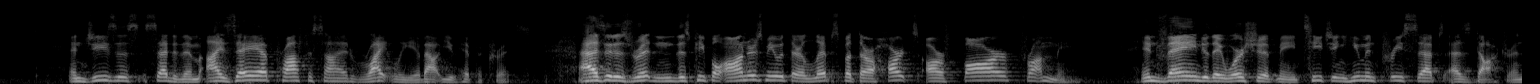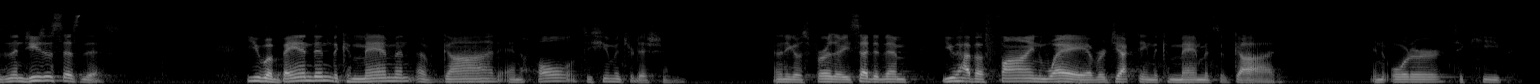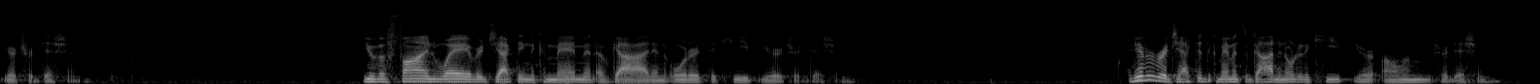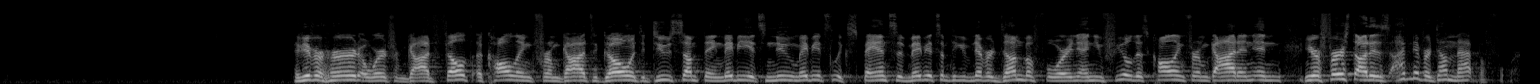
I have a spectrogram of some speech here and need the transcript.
And Jesus said to them, Isaiah prophesied rightly about you hypocrites. As it is written, this people honors me with their lips, but their hearts are far from me. In vain do they worship me, teaching human precepts as doctrines. And then Jesus says this You abandon the commandment of God and hold to human tradition. And then he goes further. He said to them, You have a fine way of rejecting the commandments of God in order to keep your tradition you have a fine way of rejecting the commandment of God in order to keep your tradition. Have you ever rejected the commandments of God in order to keep your own tradition? Have you ever heard a word from God, felt a calling from God to go and to do something? Maybe it's new, maybe it's expansive, maybe it's something you've never done before, and, and you feel this calling from God, and, and your first thought is, I've never done that before.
